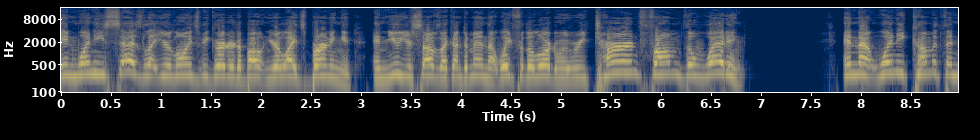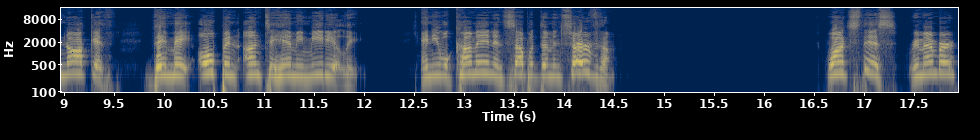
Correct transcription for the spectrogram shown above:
And when he says, Let your loins be girded about and your lights burning, and, and you yourselves like unto men that wait for the Lord, and we return from the wedding, and that when he cometh and knocketh, they may open unto him immediately, and he will come in and sup with them and serve them. Watch this. Remember?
